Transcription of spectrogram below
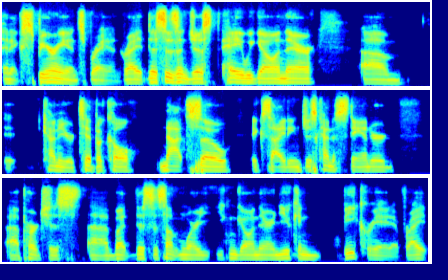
an experience brand, right? This isn't just hey, we go in there, um, it, kind of your typical, not so exciting, just kind of standard uh, purchase. Uh, but this is something where you can go in there and you can be creative, right?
